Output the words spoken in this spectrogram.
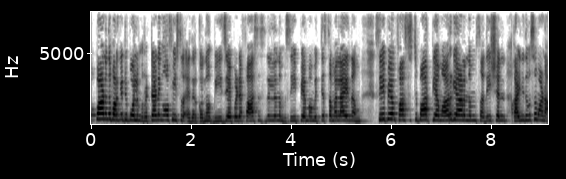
ഒപ്പാണെന്ന് പറഞ്ഞിട്ട് പോലും റിട്ടേണിംഗ് ഓഫീസർ എതിർക്കുന്നു. ബി ജെ പിയുടെ ഫാസിസത്തിൽ നിന്നും സി പി എമ്മും വ്യത്യസ്തമല്ല എന്നും സി പി എം ഫാസിസ്റ്റ് പാർട്ടിയെ മാറുകയാണെന്നും സതീശൻ കഴിഞ്ഞ ദിവസമാണ്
